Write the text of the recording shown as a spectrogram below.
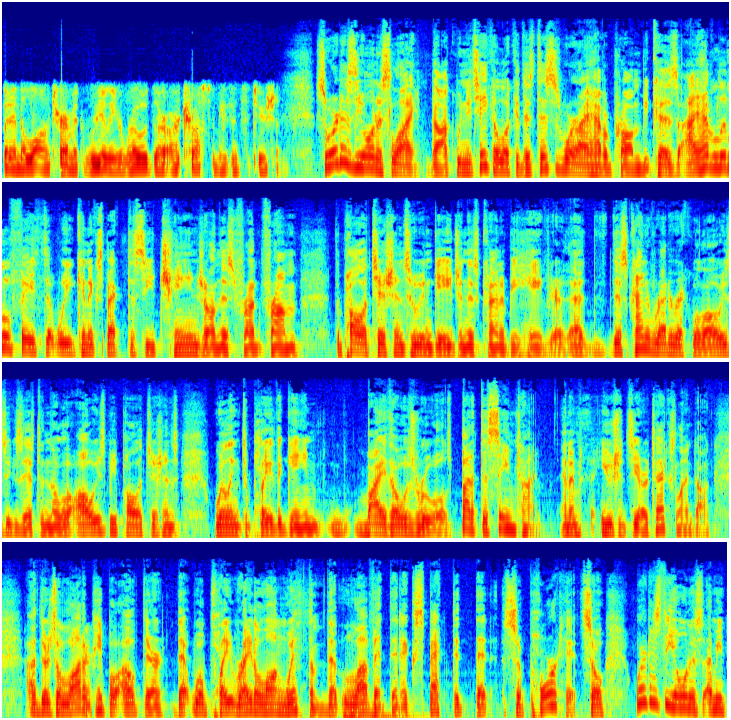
but in the long term, it really erodes our, our trust in these institutions. So where does the onus lie, Doc? When you take a look at this, this is where I have a problem because I have little faith that we can expect to see change on this front from the politicians who engage in this kind of behavior. Uh, this kind of rhetoric will always exist, and there will always be politicians willing to play the game by those rules. But at the same time, and I'm, you should see our text line, Doc. Uh, there's a lot of people out there that will play right along with them, that love it, that expect it, that support it. So where does the onus? I mean,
